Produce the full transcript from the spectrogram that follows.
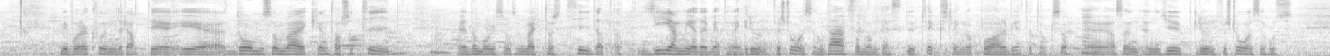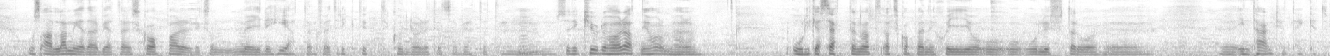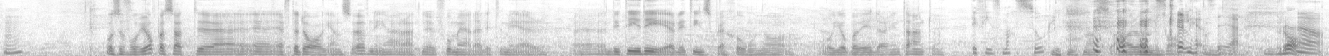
med våra kunder att det är de som verkligen tar sig tid, mm. Eh, de organisationer som verkligen tar sig tid att, att ge medarbetarna grundförståelsen, där får man bäst utväxling på arbetet också. Mm. Eh, alltså en, en djup grundförståelse hos hos alla medarbetare skapar liksom möjligheten för ett riktigt kundlojalitetsarbete. Mm. Så det är kul att höra att ni har de här olika sätten att, att skapa energi och, och, och lyfta då, eh, eh, internt helt enkelt. Mm. Och så får vi hoppas att eh, efter dagens övning här att nu få med dig lite mer, eh, lite idéer, lite inspiration och, och jobba vidare internt. Det finns massor. Det finns massor, ja, underbart. skulle jag säga. Bra. Ja.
